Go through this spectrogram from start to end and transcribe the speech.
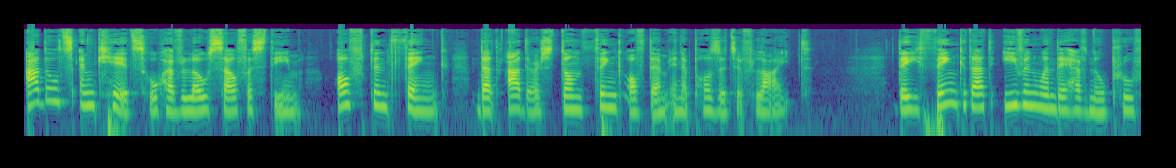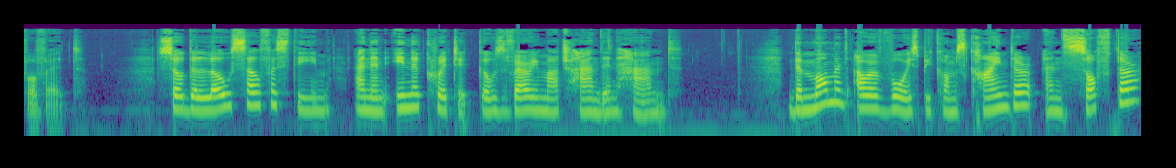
Adults and kids who have low self esteem often think that others don't think of them in a positive light. They think that even when they have no proof of it. So the low self esteem and an inner critic goes very much hand in hand. The moment our voice becomes kinder and softer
